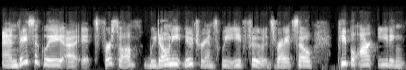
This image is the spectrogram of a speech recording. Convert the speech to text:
And basically, uh, it's first of all, we don't eat nutrients, we eat foods, right? So people aren't eating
